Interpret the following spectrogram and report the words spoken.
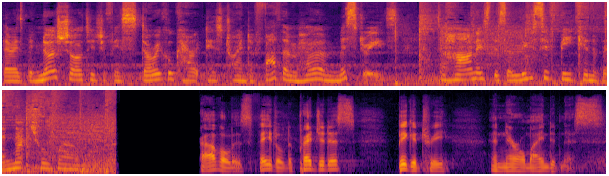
there has been no shortage of historical characters trying to fathom her mysteries, to harness this elusive beacon of the natural world. Travel is fatal to prejudice, bigotry, and narrow mindedness.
